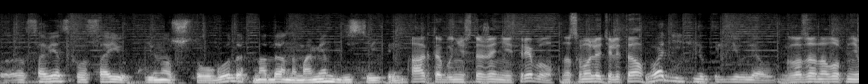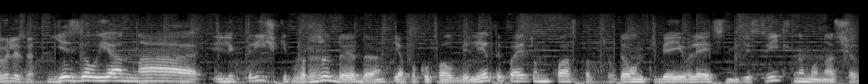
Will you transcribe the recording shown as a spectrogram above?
э, Советского Союза 96 -го года. На данный момент действительно. Акт об уничтожении требовал? На самолете летал? Водителю предъявлял. Глаза на лоб не вылезли? Ездил я на электричке в РЖД, да. Я покупал билеты по этому паспорту. Да он у тебя является недействительным, у нас сейчас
